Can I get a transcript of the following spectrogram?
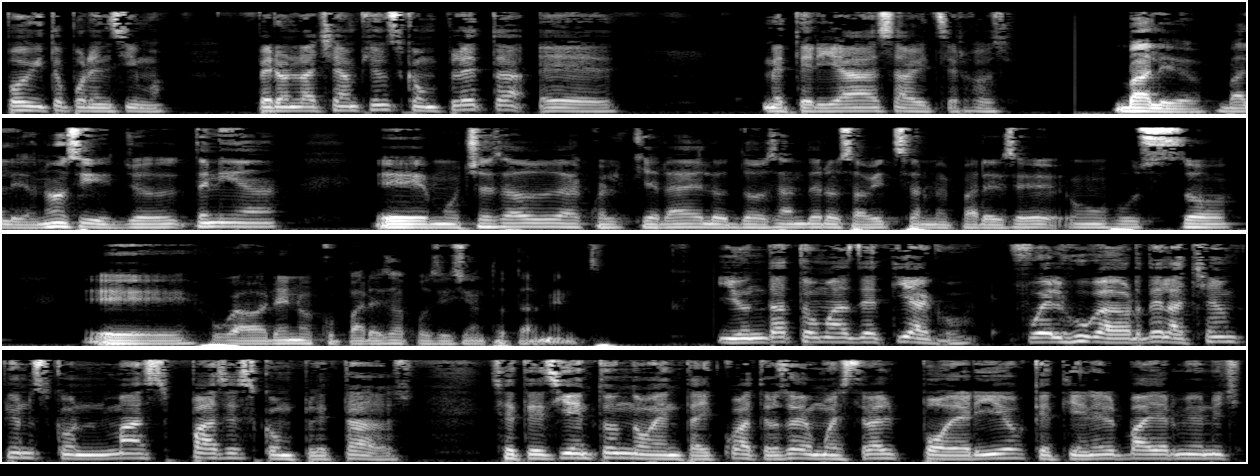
poquito por encima. Pero en la Champions completa eh, metería a Savitzer, José. Válido, válido. No, sí, yo tenía eh, mucha esa duda. Cualquiera de los dos, Ander o Savitzer, me parece un justo eh, jugador en ocupar esa posición totalmente. Y un dato más de Thiago, fue el jugador de la Champions con más pases completados, 794. Eso demuestra el poderío que tiene el Bayern Múnich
